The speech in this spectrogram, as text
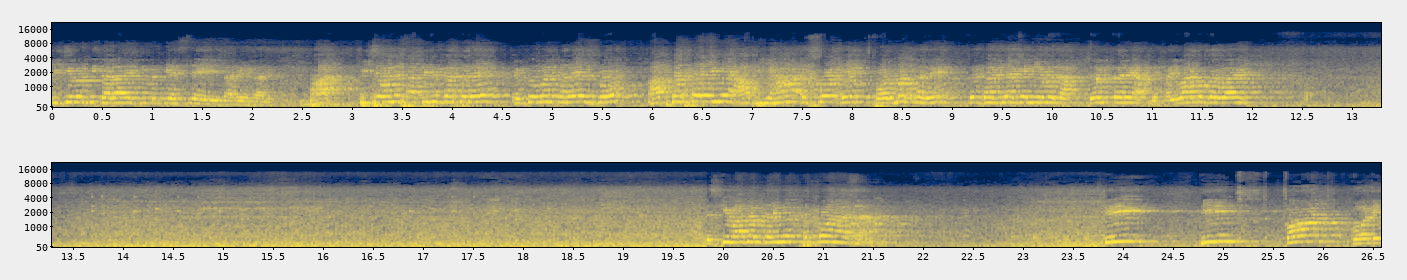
ये जीवन की कला है जीवन के ऐसे है सारे के सारे। भाग, पीछे वाले साथी भी करते रहे, एक दो बार करें इसको। आप करते रहेंगे, आप यहाँ इसको एक फॉर्मल करें, फिर घर जाके नियमित आप स्वयं करें, अपने परिवार को करवाएँ। इसके बाद हम करेंगे त्रिकोणासन। त्रि, तीन, कौन कोने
